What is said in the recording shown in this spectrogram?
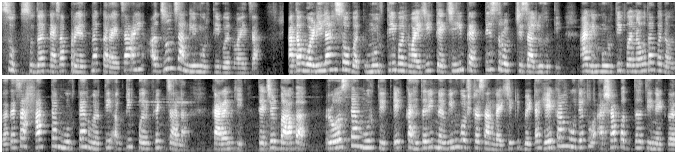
चूक सुधारण्याचा प्रयत्न करायचा आणि अजून चांगली मूर्ती बनवायचा. आता वडिलांसोबत मूर्ती बनवायची त्याचीही प्रॅक्टिस रोजची चालू होती. आणि मूर्ती बनवता बनवता त्याचा हात त्या मूर्त्यांवरती अगदी परफेक्ट झाला. कारण की त्याचे बाबा रोज त्या मूर्तीत एक काहीतरी नवीन गोष्ट सांगायचे की बेटा हे काम उद्या तू अशा पद्धतीने कर.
